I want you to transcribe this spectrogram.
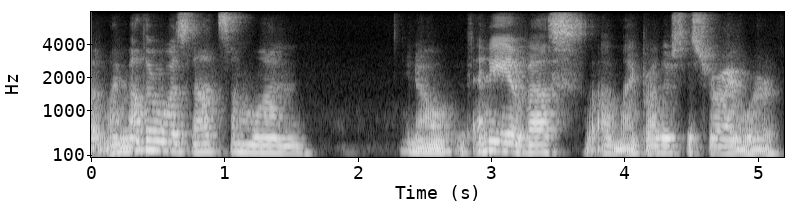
But my mother was not someone, you know, if any of us, uh, my brother, sister, I were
